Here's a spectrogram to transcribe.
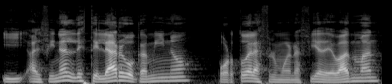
y al final de este largo camino por toda la filmografía de Batman.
